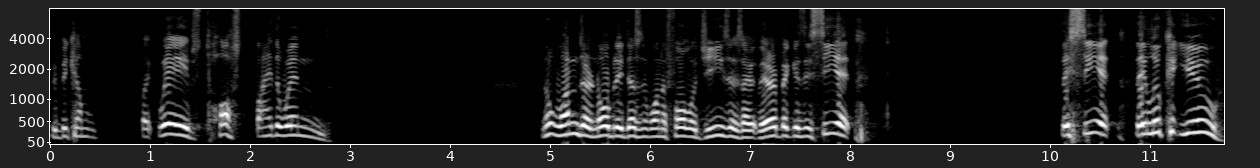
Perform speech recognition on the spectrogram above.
We become like waves tossed by the wind. No wonder nobody doesn't want to follow Jesus out there because they see it. They see it. They look at you.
